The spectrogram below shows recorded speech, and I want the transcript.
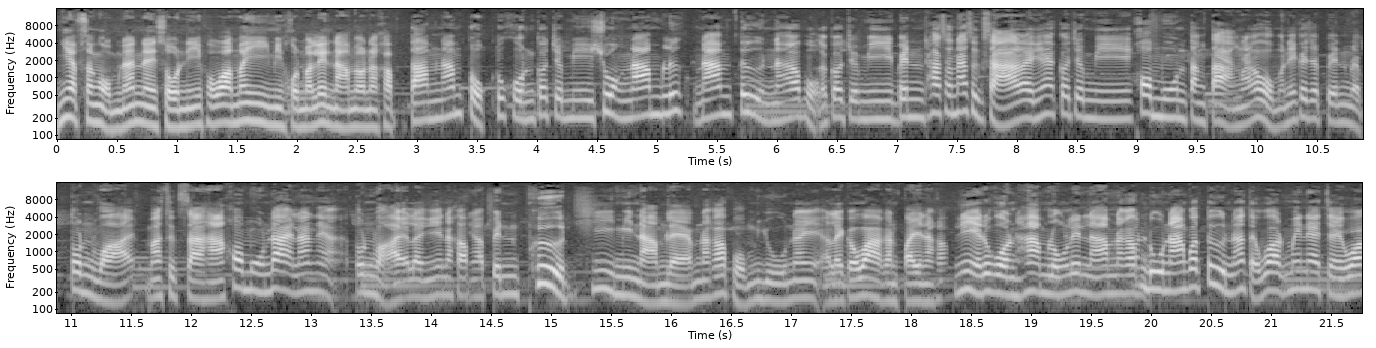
เงียบสงบนะในโซนนี้เพราะว่าไม่มีคนมาเล่นน้ำแล้วนะครับ ตามน้ำตกทุกคนก็จะมีช่วงน้ำลึกน้ำตื้นนะครับผมแล้วก็จะมีเป็นทัศนศึกษาอะไรเงี้ยก็จะมีข้อมูลต่างๆนะครับผมอันนี้ก็จะเป็นแบบต้นหวายมาศึกษาหาข้อมูลได้นะเนี่ยต้นหวายอะไรเงี้ยนะครับเป็นพืชที่มีหนามแหลมนะครับผมอยู่ในอะไรก็ว่ากันไปนะครับนี่ทุกคนห้ามลงเล่นน้ำนะครับดูน้ำก็ตื้นนะแต่ว่าไม่แน่ใจว่า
